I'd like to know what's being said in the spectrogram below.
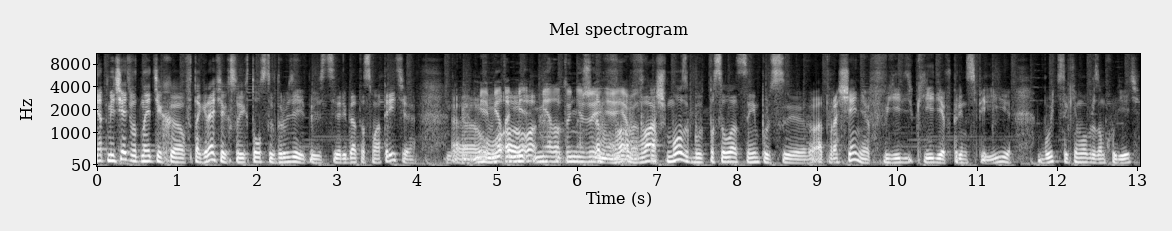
отмечать вот на этих э, фотографиях своих толстых друзей. То есть, ребята, смотрите. э, метод- унижения. ваш мозг будут посылаться импульсы отвращения к еде, в принципе, и будете таким образом худеть.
